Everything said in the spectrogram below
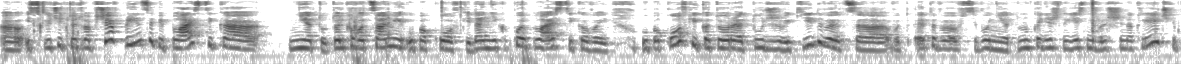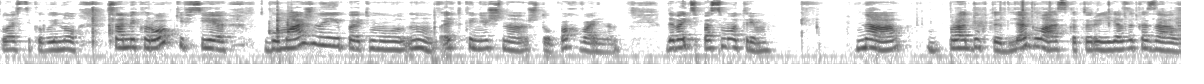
э, исключить тут вообще, в принципе, пластика нету, только вот сами упаковки, да, никакой пластиковой упаковки, которая тут же выкидывается, вот этого всего нет. Ну, конечно, есть небольшие наклеечки пластиковые, но сами коробки все бумажные, поэтому, ну, это, конечно, что, похвально. Давайте посмотрим на продукты для глаз, которые я заказала.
